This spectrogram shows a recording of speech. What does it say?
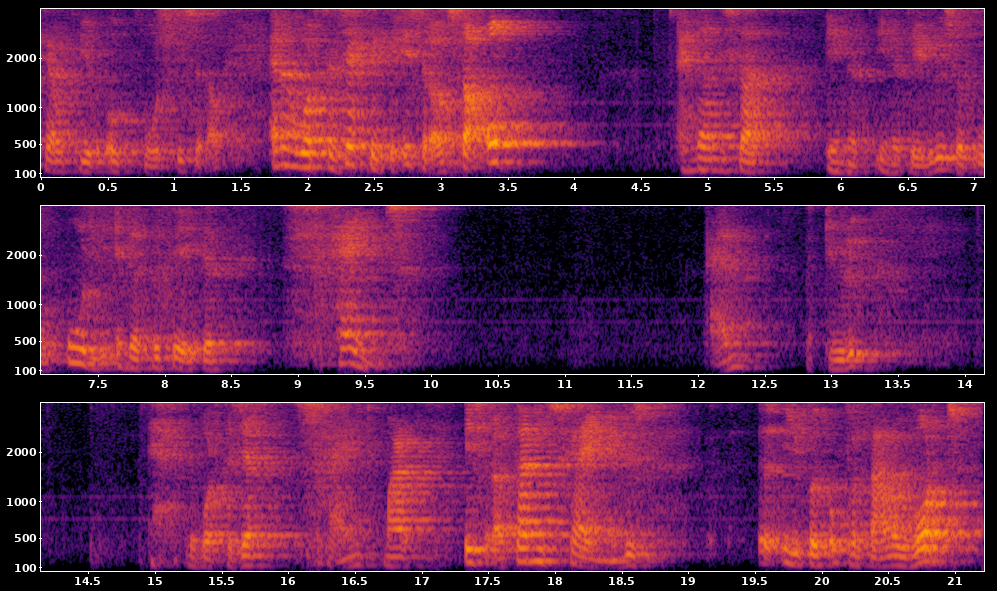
geldt hier ook voor Israël. En dan wordt gezegd tegen Israël, sta op. En dan staat in het, in het Hebreeuwse woord Uri, en dat betekent schijnt. En natuurlijk, er wordt gezegd schijnt, maar Israël kan niet schijnen. Dus uh, je kunt ook vertalen, wordt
